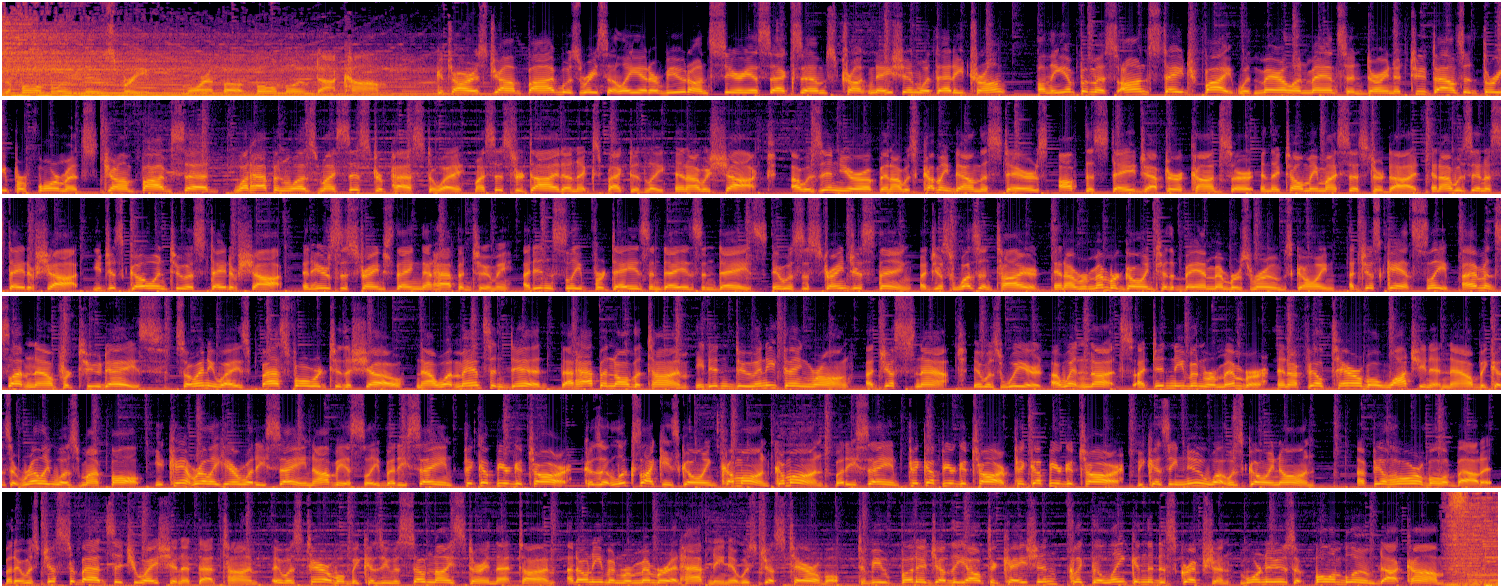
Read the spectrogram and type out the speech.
Bloom News Brief. More info at fullinbloom.com. Guitarist John Five was recently interviewed on SiriusXM's Trunk Nation with Eddie Trunk on the infamous on-stage fight with Marilyn Manson during a 2003 performance, John Five said, What happened was my sister passed away. My sister died unexpectedly, and I was shocked. I was in Europe and I was coming down the stairs off the stage after a concert, and they told me my sister died, and I was in a state of shock. You just go into a state of shock. And here's the strange thing that happened to me I didn't sleep for days and days and days. It was the strangest thing. I just wasn't tired. And I remember going to the band members' rooms going, I just can't sleep. I haven't slept now for two days. So, anyways, fast forward to the show. Now, what Manson did, that happened all the time. He didn't do anything wrong. I just snapped. It was weird. I went nuts. I didn't even remember. And I feel terrible watching it now because it really was my fault. You can't really hear what he's saying, obviously, but he's saying, pick up your guitar. Because it looks like he's going, come on, come on. But he's saying, pick up your guitar, pick up your guitar. Because he knew what was going on. I feel horrible about it, but it was just a bad situation at that time. It was terrible because he was so nice during that time. I don't even remember it happening. It was just terrible. To view footage of the altercation, click the link in the description. More news at fullinbloom.com.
